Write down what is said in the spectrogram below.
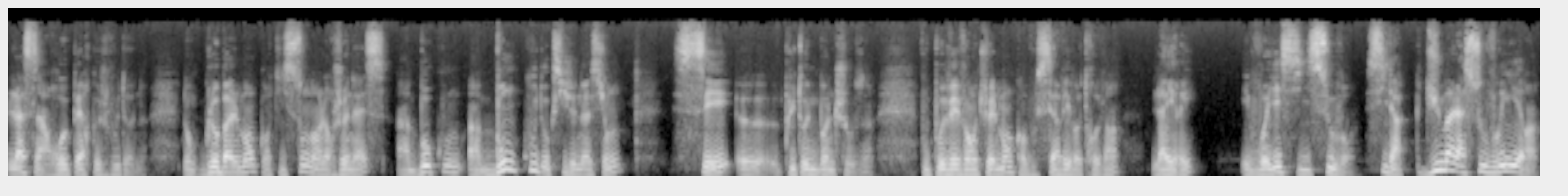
Là, c'est un repère que je vous donne. Donc globalement, quand ils sont dans leur jeunesse, un, bon coup d'oxygénation, c'est euh, plutôt une bonne chose. Vous pouvez éventuellement, quand vous servez votre vin, l'aérer et vous voyez s'il s'ouvre. S'il a du mal à s'ouvrir,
